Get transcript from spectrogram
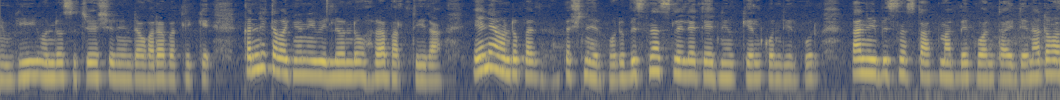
ನಿಮಗೆ ಈ ಒಂದು ಸಿಚುವೇಶನಿಂದ ಹೊರ ಬರಲಿಕ್ಕೆ? ಖಂಡಿತವಾಗಿಯೂ ನೀವು ಇಲ್ಲೊಂದು ಹೊರ ಬರ್ತೀರಾ? ಏನೇ ಒಂದು ಪ್ರಶ್ನೆ ಇರ್ಬೋದು ಬಿಸ್ನೆಸ್ ರಿಲೇಟೆಡ್ ನೀವು ಕೇಳ್ಕೊಂಡಿರ್ಬೋದು, ನಾನು ಈ ಬಿಸ್ನೆಸ್ ಸ್ಟಾರ್ಟ್ ಮಾಡಬೇಕು ಅಂತ ಇದ್ದೇನೆ, ಅಥವಾ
